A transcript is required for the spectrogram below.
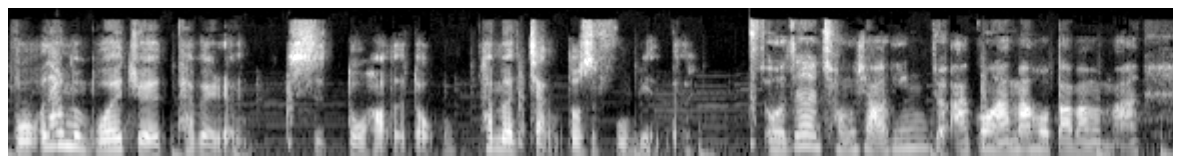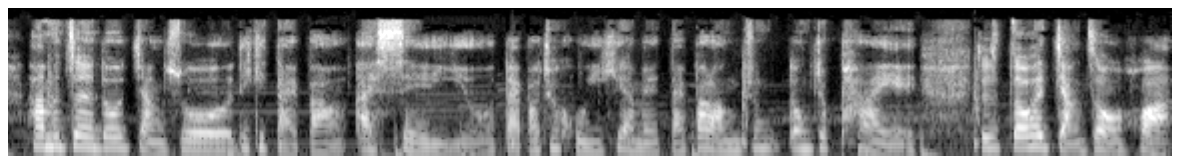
不他们不会觉得台北人是多好的动物，他们讲都是负面的。我真的从小听就阿公阿妈或爸爸妈妈，他们真的都讲说，你去台北爱说你哦，台北就危险诶，台北人就东就派诶，就是都会讲这种话。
